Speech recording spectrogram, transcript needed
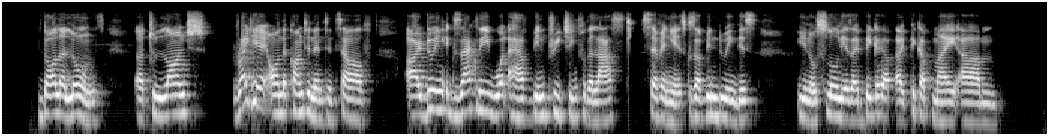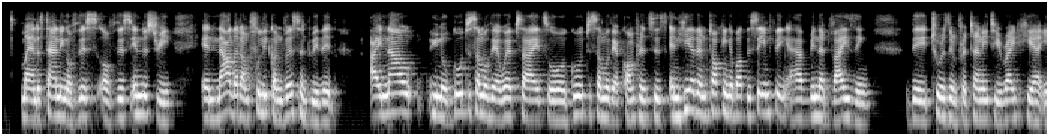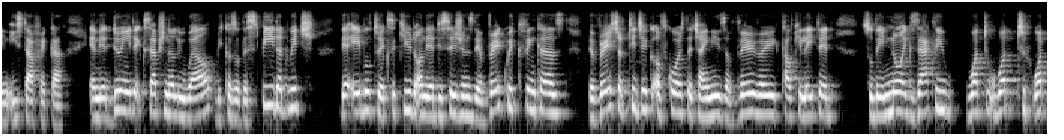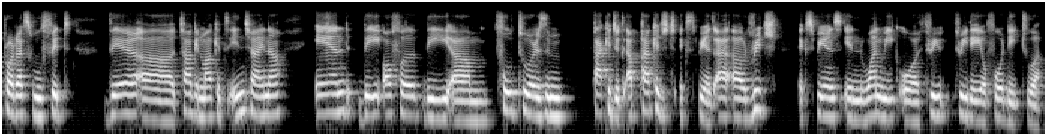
dollar loans uh, to launch right here on the continent itself are doing exactly what I have been preaching for the last seven years because I've been doing this, you know, slowly as I pick up I pick up my um, my understanding of this of this industry, and now that I'm fully conversant with it, I now you know go to some of their websites or go to some of their conferences and hear them talking about the same thing I have been advising the tourism fraternity right here in East Africa. And they're doing it exceptionally well because of the speed at which they're able to execute on their decisions. They're very quick thinkers. They're very strategic. Of course, the Chinese are very, very calculated. So they know exactly what what what products will fit their uh, target markets in China, and they offer the um, full tourism package, a packaged experience, a, a rich experience in one week or three three day or four day tour.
